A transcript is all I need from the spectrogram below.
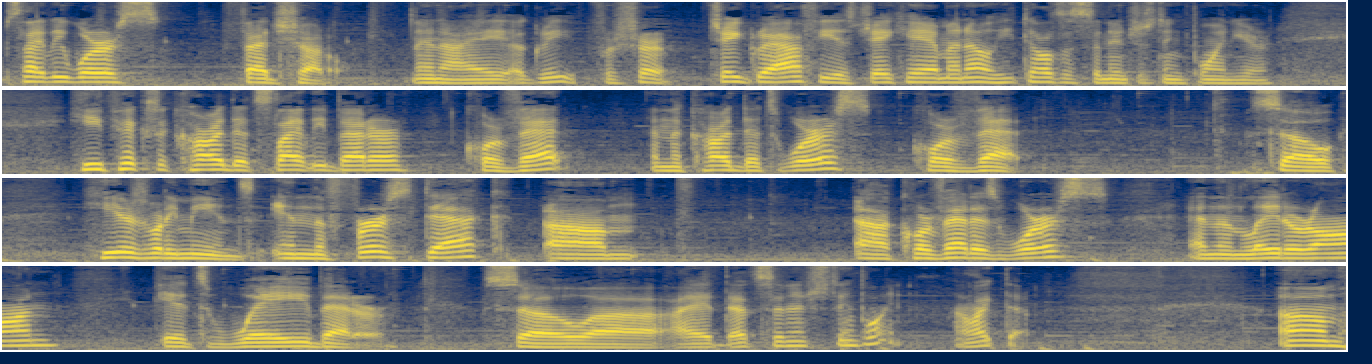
slightly worse, Fed Shuttle. And I agree for sure. Jay Graffius, JKMNO, he tells us an interesting point here. He picks a card that's slightly better, Corvette, and the card that's worse, Corvette. So here's what he means. In the first deck, um, uh, Corvette is worse, and then later on, it's way better. So uh, I, that's an interesting point. I like that. Um,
